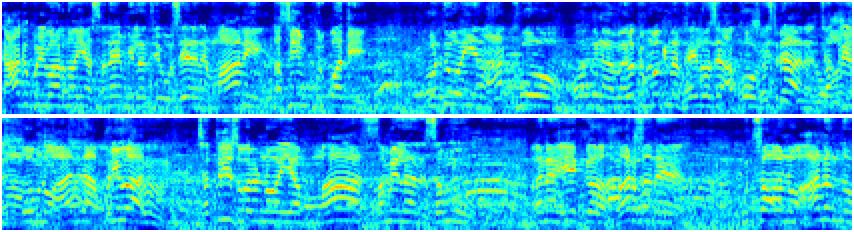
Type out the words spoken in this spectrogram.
કાગ પરિવારનો અહીંયા સનેહ મિલન જેવું છે અને માની અસીમ કૃપાથી બધું અહીંયા આખો આખો વિસ્તાર છત્રીસ સોમનો આજના પરિવાર છત્રીસ વર્ષનો અહીંયા મહાસંમેલન સમૂહ અને એક હર્ષ અને ઉત્સાહનો આનંદનો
